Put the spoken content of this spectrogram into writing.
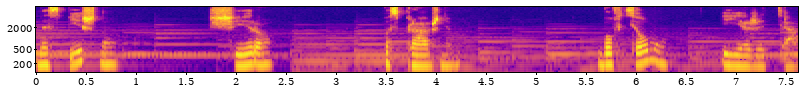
неспішно, щиро, по-справжньому, бо в цьому і є життя.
